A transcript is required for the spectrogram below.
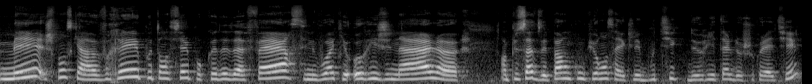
mais je pense qu'il y a un vrai potentiel pour Code d'affaires. C'est une voie qui est originale. Euh, en plus, ça, vous n'êtes pas en concurrence avec les boutiques de retail de chocolatiers,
